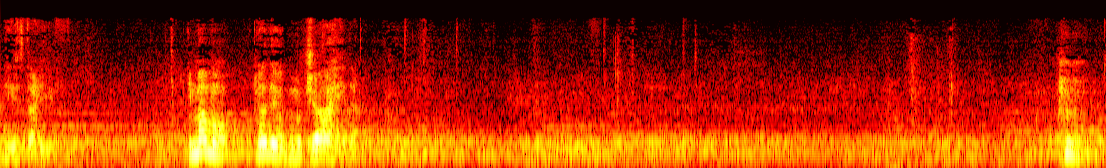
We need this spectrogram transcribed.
Hadis daif. Imamo predaj od Mujahida.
